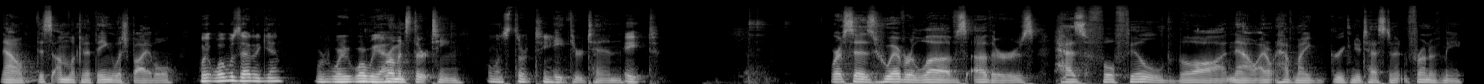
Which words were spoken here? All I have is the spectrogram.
Now, this I'm looking at the English Bible, Wait, what was that again? Where, where, where we at? Romans 13, Romans 13. 8 through 10. 8. where it says whoever loves others has fulfilled the law. Now, I don't have my Greek New Testament in front of me,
